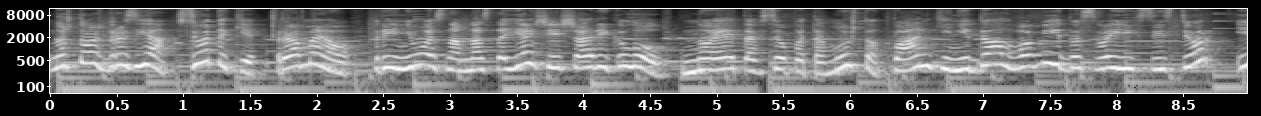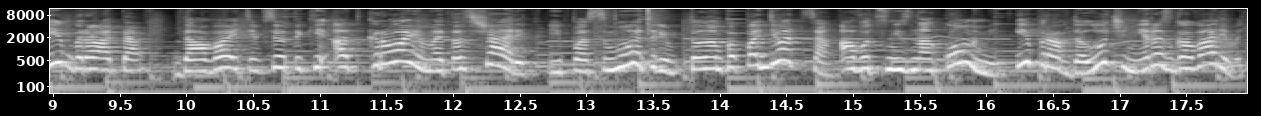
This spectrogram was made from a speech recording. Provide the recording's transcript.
Ну что ж, друзья, все-таки Ромео принес нам настоящий шарик Лол. Но это все потому, что Панки не дал в обиду своих сестер и брата. Давайте все-таки откроем этот шарик и посмотрим, кто нам попадется. А вот с незнакомыми и правда лучше не разговаривать.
